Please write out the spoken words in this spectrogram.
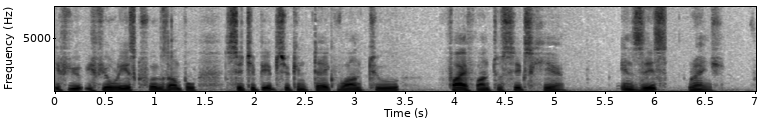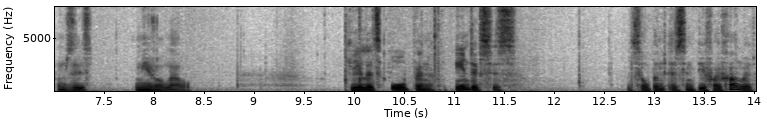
if you if you risk, for example, 30 pips, you can take one to five, one to six here, in this range, from this mirror level. Okay, let's open indexes. Let's open S&P 500.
